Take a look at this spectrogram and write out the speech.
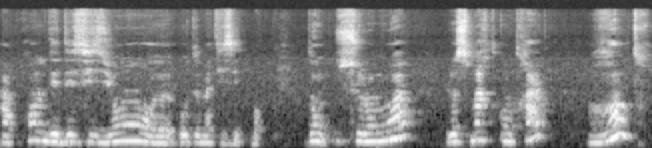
à prendre des décisions automatisées. Donc, selon moi, le smart contract rentre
